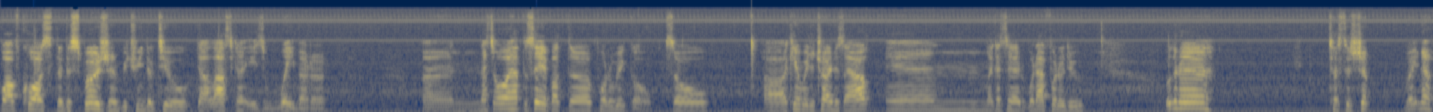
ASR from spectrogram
But of course, the dispersion between the two, the Alaska is way better. And that's all I have to say about the Puerto Rico. So, uh, I can't wait to try this out. And like I said, without further ado, we're gonna test this ship right now.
